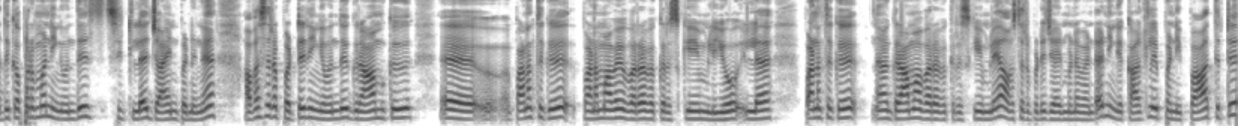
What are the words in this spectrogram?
அதுக்கப்புறமா நீங்கள் வந்து சிட்டில் ஜாயின் பண்ணுங்கள் அவசரப்பட்டு நீங்கள் வந்து கிராமுக்கு பணத்துக்கு பணத்துக்கு பணமாகவே வர வைக்கிற ஸ்கீம்லேயோ இல்லை பணத்துக்கு கிராமம் வர வைக்கிற ஸ்கீம்லேயோ அவசரப்பட்டு ஜாயின் பண்ண வேண்டாம். நீங்கள் கால்குலேட் பண்ணி பார்த்துட்டு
